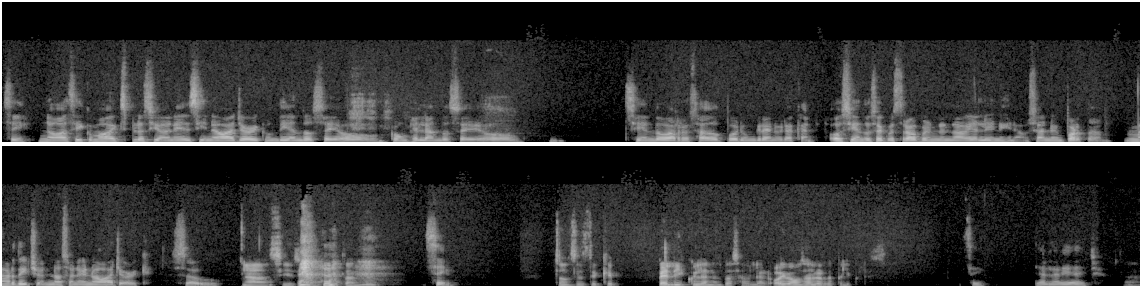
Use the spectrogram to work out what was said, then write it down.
Sí, no así como explosiones y Nueva York hundiéndose o congelándose o siendo arrasado por un gran huracán o siendo secuestrado por una nave alienígena. O sea, no importa. Mejor dicho, no son en Nueva York. So, ah, sí, eso es importante. sí. Entonces, ¿de qué película nos vas a hablar? Hoy vamos a hablar de películas. Sí, ya lo había dicho. Ah,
